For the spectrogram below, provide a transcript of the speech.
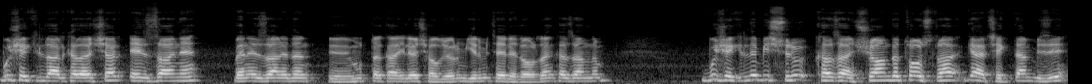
Bu şekilde arkadaşlar eczane ben eczaneden e, mutlaka ilaç alıyorum. 20 TL oradan kazandım. Bu şekilde bir sürü kazanç. Şu anda Tosla gerçekten bizi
